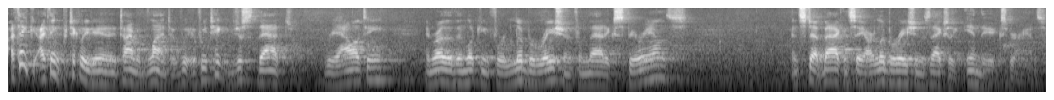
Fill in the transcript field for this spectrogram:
I think I think particularly in a time of Lent, if we, if we take just that reality, and rather than looking for liberation from that experience, and step back and say our liberation is actually in the experience.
